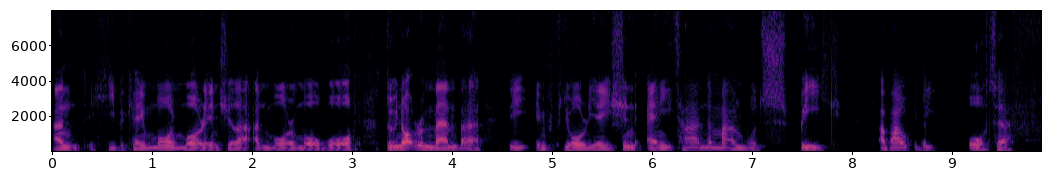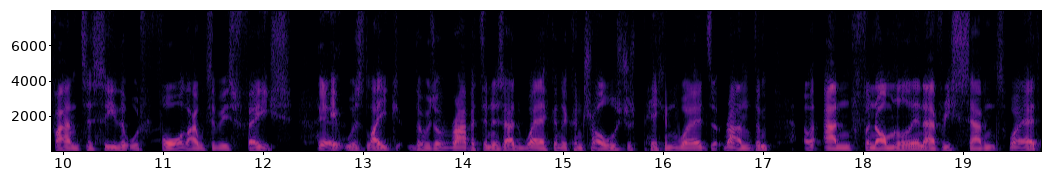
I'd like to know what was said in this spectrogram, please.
And he became more and more insular and more and more warped. Do we not remember the infuriation anytime the man would speak about the utter fantasy that would fall out of his face? Yeah. It was like there was a rabbit in his head working the controls, just picking words at random uh, and phenomenal in every seventh word.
